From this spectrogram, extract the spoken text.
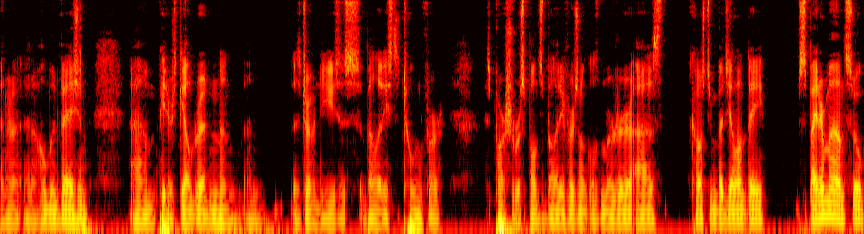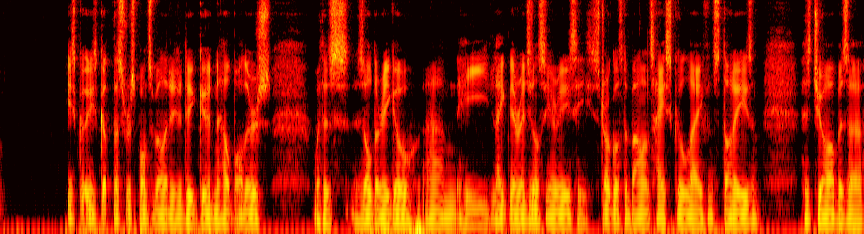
in a, in a home invasion. Um, Peter's guilt ridden and, and is driven to use his abilities to atone for his partial responsibility for his uncle's murder as costume vigilante Spider Man. So he's got he's got this responsibility to do good and help others with his, his alter ego and he like the original series he struggles to balance high school life and studies and his job as a,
